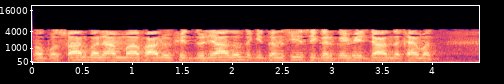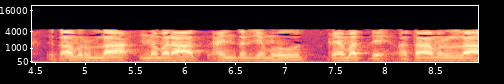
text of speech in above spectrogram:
اور پسال بن عما فعلو فی الدنیا دلتا کی تنسیح سکر کئی پیچان دا قیمت اتامر اللہ نمرات عند الجمہود قیمت دے. اتامر اللہ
